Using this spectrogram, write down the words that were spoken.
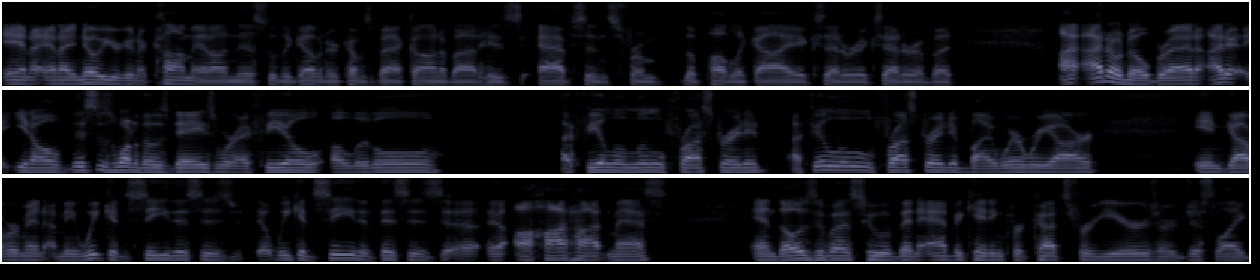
and and I know you're going to comment on this when the governor comes back on about his absence from the public eye, et cetera, et cetera. But I, I don't know, Brad. I you know this is one of those days where I feel a little, I feel a little frustrated. I feel a little frustrated by where we are in government. I mean, we could see this is we could see that this is a, a hot, hot mess. And those of us who have been advocating for cuts for years are just like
